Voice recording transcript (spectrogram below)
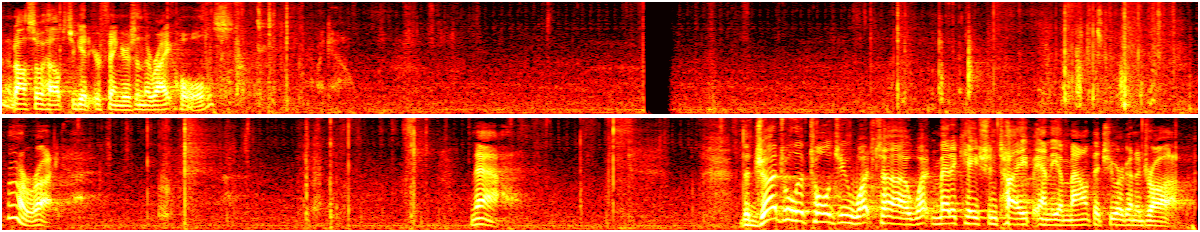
And it also helps to get your fingers in the right holes. There we go. All right. Now, the judge will have told you what, uh, what medication type and the amount that you are going to draw up.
